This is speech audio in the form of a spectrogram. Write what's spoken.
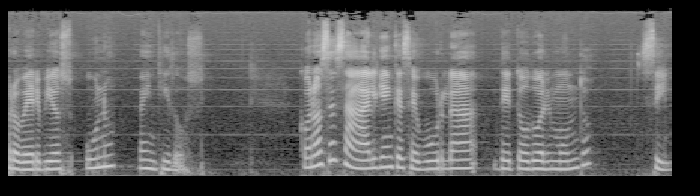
Proverbios 1, 22. ¿Conoces a alguien que se burla de todo el mundo? Sí,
